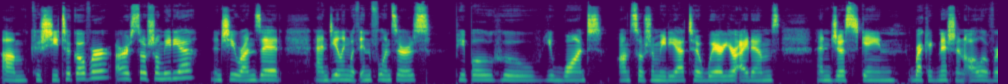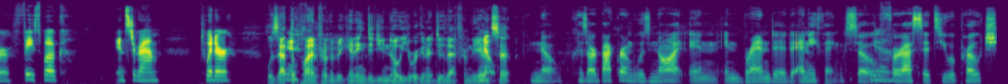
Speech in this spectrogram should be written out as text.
um, because she took over our social media and she runs it and dealing with influencers people who you want on social media to wear your items and just gain recognition all over facebook instagram twitter Was that the plan from the beginning? Did you know you were going to do that from the No. outset? No, because our background was not in in branded anything. So Yeah. for us, it's you approach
